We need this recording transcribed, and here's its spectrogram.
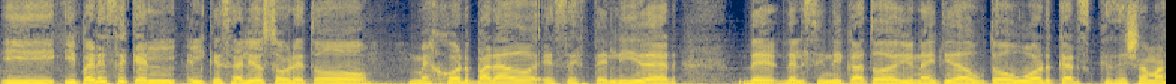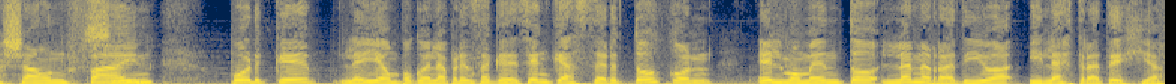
y, y parece que el, el que salió sobre todo mejor parado es este líder de- del sindicato de United Auto Workers que se llama Sean Fine, Sí. porque leía un poco en la prensa que decían que acertó con el momento, la narrativa y la estrategia.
